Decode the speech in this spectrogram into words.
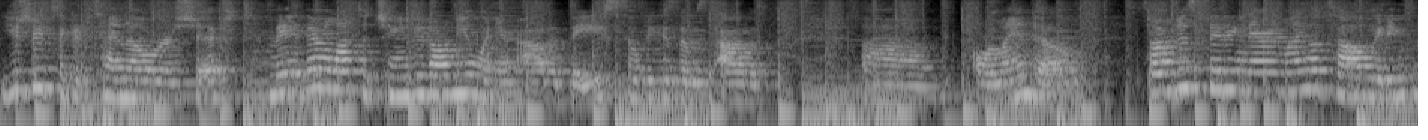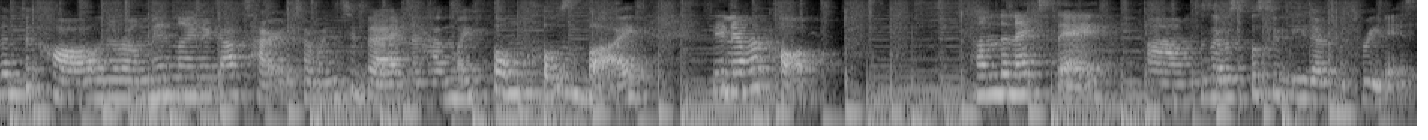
Usually it's like a 10 hour shift. They, they're allowed to change it on you when you're out of base. So because I was out of um, Orlando. So I'm just sitting there in my hotel waiting for them to call and around midnight I got tired so I went to bed and I had my phone close by. They never called. Come the next day, because um, I was supposed to be there for three days.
